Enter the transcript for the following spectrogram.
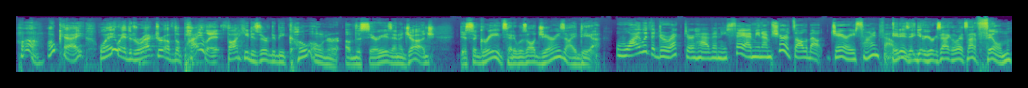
Huh. Okay. Well, anyway, the director of the pilot thought he deserved to be co owner of the series, and a judge disagreed, said it was all Jerry's idea. Why would the director have any say? I mean, I'm sure it's all about Jerry Seinfeld. It is. You're you're exactly right. It's not a film.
